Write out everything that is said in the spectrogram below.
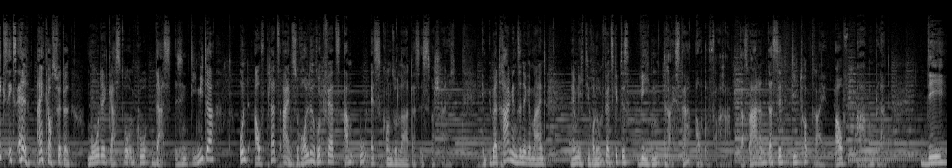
XXL Einkaufsviertel. Mode, Gastro und Co. Das sind die Mieter. Und auf Platz 1 Rolle rückwärts am US-Konsulat. Das ist wahrscheinlich im übertragenen Sinne gemeint. Nämlich die Rolle rückwärts gibt es wegen dreister Autofahrer. Das waren, das sind die Top 3 auf Abendblatt.de.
